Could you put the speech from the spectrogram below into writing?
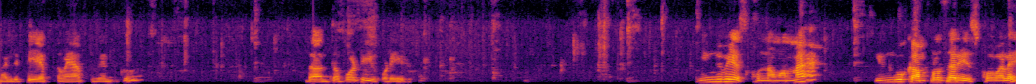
మళ్ళీ తీర్థమే అర్థం ఎందుకు? దాంతోపాటు ఇవి కూడా వేసుకో. ఇంగు వేసుకున్నామమ్మా. ఇంగు కంపల్సరీ వేసుకోవాలి.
